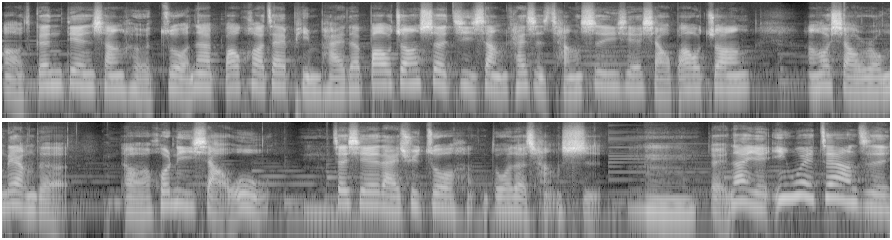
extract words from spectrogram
哦，跟电商合作，那包括在品牌的包装设计上开始尝试一些小包装，然后小容量的呃婚礼小物这些来去做很多的尝试。嗯，对，那也因为这样子，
